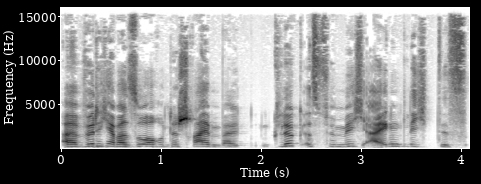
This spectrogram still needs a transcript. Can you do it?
Äh, würde ich aber so auch unterschreiben, weil Glück ist für mich eigentlich das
